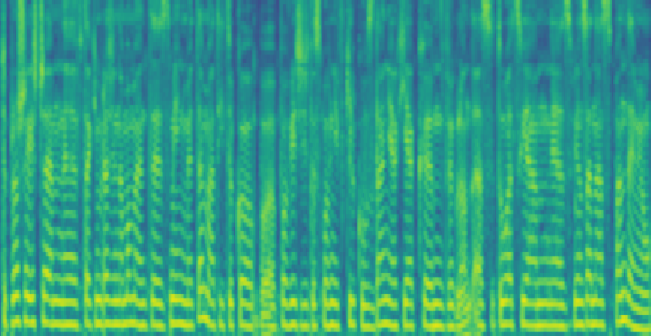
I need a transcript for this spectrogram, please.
To proszę jeszcze w takim razie na moment e, zmieńmy temat i tylko powiedzieć dosłownie w kilku zdaniach, jak wygląda sytuacja związana z pandemią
